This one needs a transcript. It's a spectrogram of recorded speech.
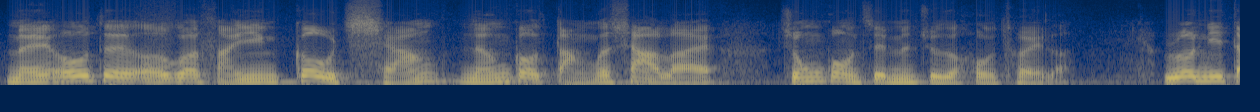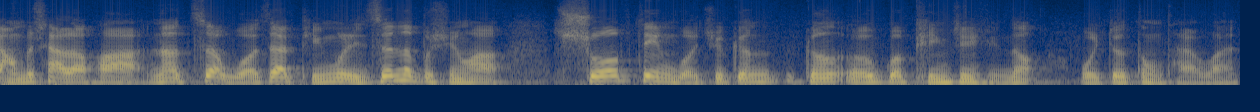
美欧对俄国反应够强，能够挡得下来，中共这边就是后退了。如果你挡不下的话，那在我在评估你真的不行的话，说不定我就跟跟俄国平行行动，我就动台湾。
